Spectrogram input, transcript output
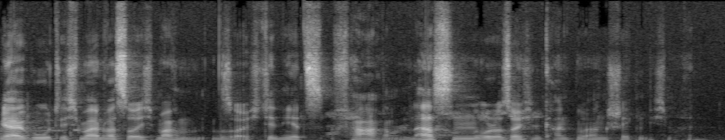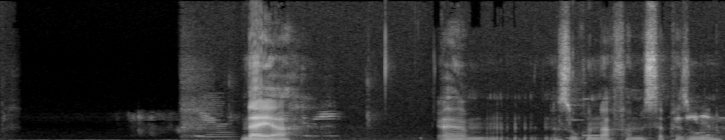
Ja gut, ich meine, was soll ich machen? Soll ich den jetzt fahren lassen oder soll ich einen Krankenwagen schicken? Ich meine. Naja. Ähm, Suche nach vermisster Person.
